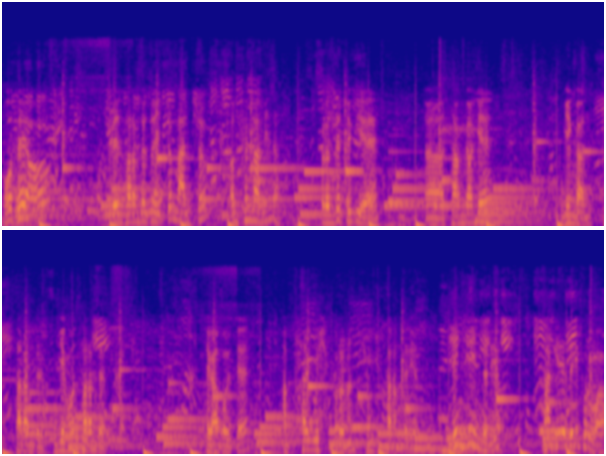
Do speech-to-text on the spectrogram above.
보세요. 주변 사람들도 있죠? 많죠? 엄청납니다. 그런데 저기에 어, 장각에 구경 간 사람들, 구경 온 사람들 제가 볼 때 한 8, 90%는 중국 사람들이었습니다. 현지인들이요. 자기네들이 보러 와.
